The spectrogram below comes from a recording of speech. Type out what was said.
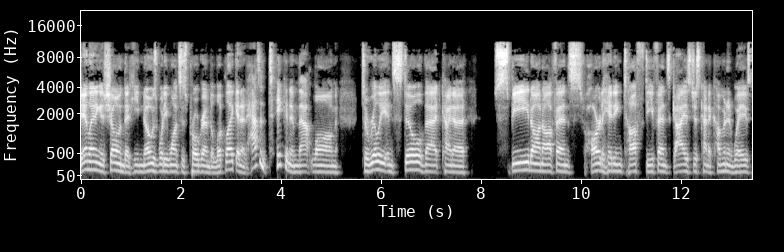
Dan Lanning has shown that he knows what he wants his program to look like, and it hasn't taken him that long to really instill that kind of speed on offense, hard hitting, tough defense, guys just kind of coming in waves.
